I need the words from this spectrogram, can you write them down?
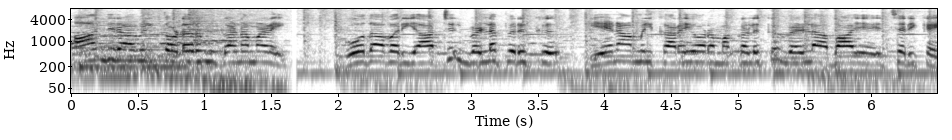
ஆந்திராவில் தொடரும் கனமழை. கோதாவரி ஆற்றில் வெள்ளப்பெருக்கு ஏனாமில் கரையோர மக்களுக்கு வெள்ள அபாய எச்சரிக்கை.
